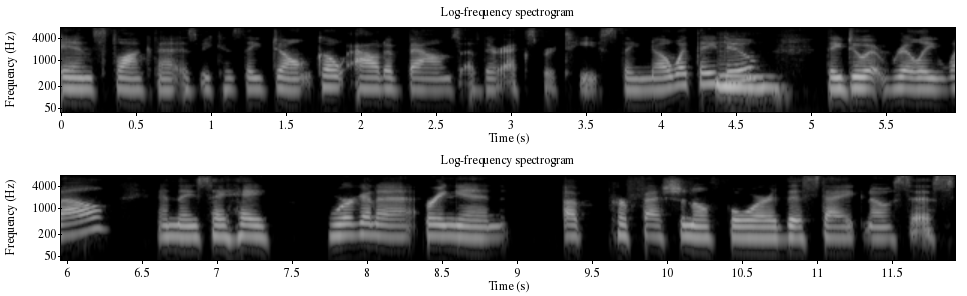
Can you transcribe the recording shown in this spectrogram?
in Splankna is because they don't go out of bounds of their expertise. They know what they do, mm. they do it really well, and they say, hey, we're going to bring in a professional for this diagnosis.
